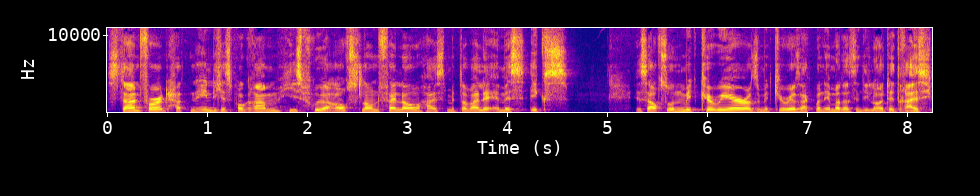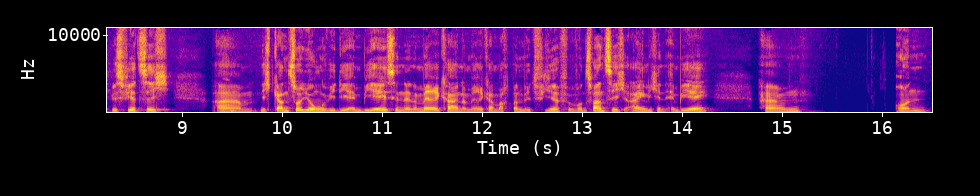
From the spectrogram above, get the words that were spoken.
Stanford hat ein ähnliches Programm, hieß früher auch Sloan Fellow, heißt mittlerweile MSX. Ist auch so ein Mid-Career. Also Mid-Career sagt man immer, da sind die Leute 30 bis 40. Mhm. Ähm, nicht ganz so jung wie die MBAs in Amerika. In Amerika macht man mit 4, 25 eigentlich ein MBA. Ähm, und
